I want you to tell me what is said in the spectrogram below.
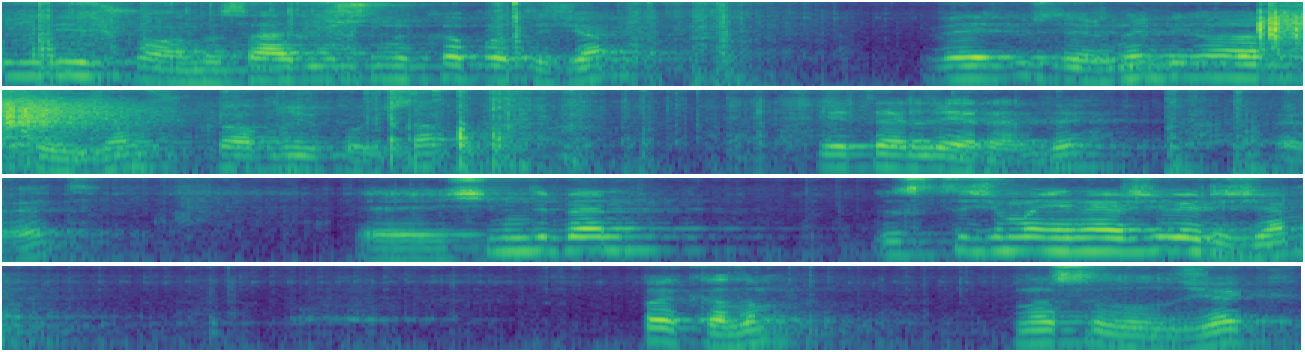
iyi değil şu anda. Sadece üstünü kapatacağım. Ve üzerine bir ağırlık koyacağım. Şu kabloyu koysam yeterli herhalde. Evet. E, şimdi ben Isıtıcıma enerji vereceğim. Bakalım nasıl olacak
